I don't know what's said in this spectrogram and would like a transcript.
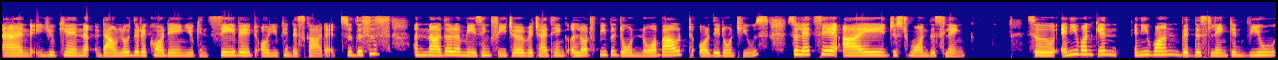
and you can download the recording, you can save it, or you can discard it. So, this is another amazing feature which I think a lot of people don't know about or they don't use. So, let's say I just want this link. So, anyone can anyone with this link can view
